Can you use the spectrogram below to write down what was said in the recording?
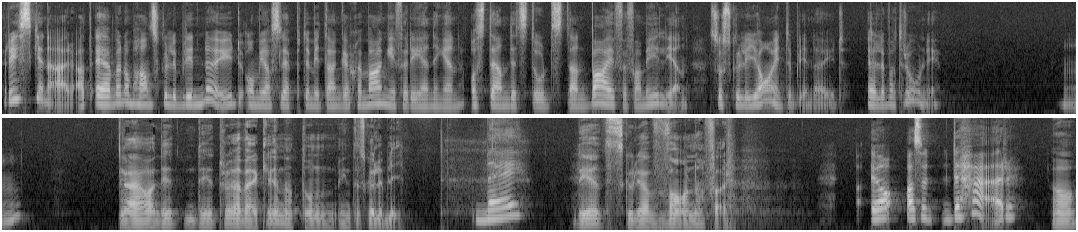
Risken är att även om han skulle bli nöjd om jag släppte mitt engagemang i föreningen och ständigt stod standby för familjen, så skulle jag inte bli nöjd. Eller vad tror ni? Ja, det, det tror jag verkligen att hon inte skulle bli. Nej, Det skulle jag varna för. Ja, alltså det här, Ja,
